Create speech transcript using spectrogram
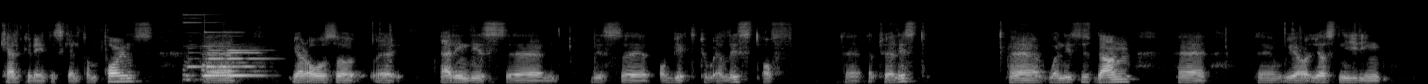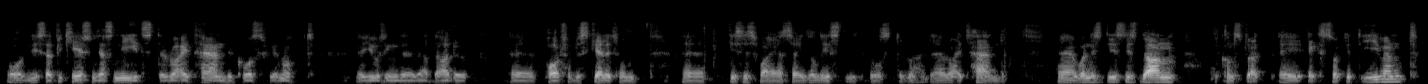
calculated skeleton points. Uh, we are also uh, adding this um, this uh, object to a list of uh, to a list. Uh, when this is done, uh, we are just needing, or this application just needs the right hand because we are not using the, the other parts of the skeleton. this is why I say the list equals the, the right hand. when this, this is done, construct a XSocket event,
